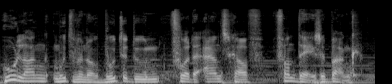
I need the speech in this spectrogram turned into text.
Hoe lang moeten we nog boete doen voor de aanschaf van deze bank?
